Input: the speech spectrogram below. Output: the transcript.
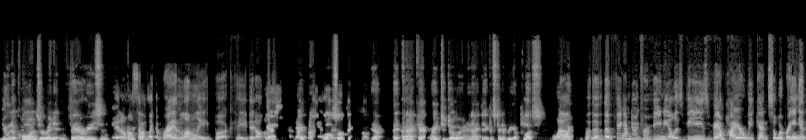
unicorns are in it and fairies and it almost sounds like a brian lumley book he did all those yes, I, I also think so. Yeah, and I can't wait to do it. And I think it's going to be a plus. Well, the, the the thing I'm doing for Ve Neill is Ve's Vampire Weekend. So we're bringing in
